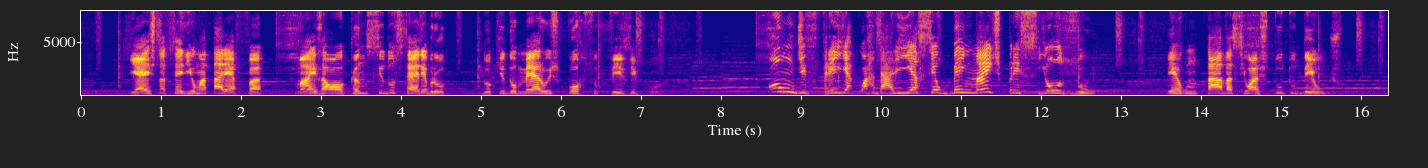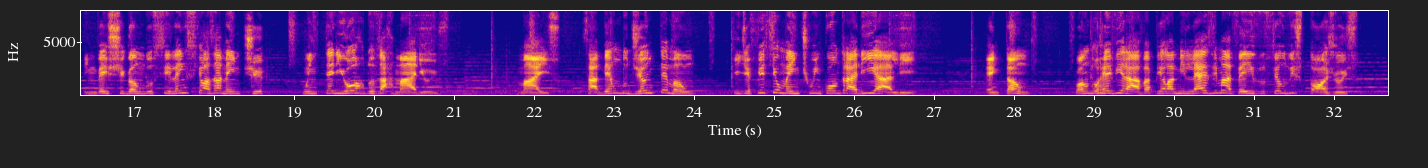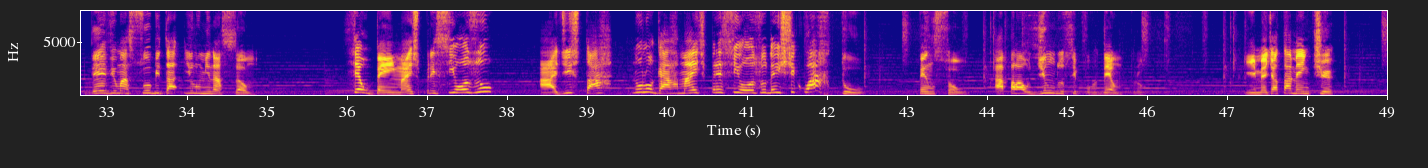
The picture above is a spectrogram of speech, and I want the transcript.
que esta seria uma tarefa mais ao alcance do cérebro do que do mero esforço físico. Onde Freia guardaria seu bem mais precioso? Perguntava-se o astuto Deus, investigando silenciosamente o interior dos armários. Mas, sabendo de antemão que dificilmente o encontraria ali. Então, quando revirava pela milésima vez os seus estojos, teve uma súbita iluminação. Seu bem mais precioso há de estar no lugar mais precioso deste quarto, pensou, aplaudindo-se por dentro. Imediatamente,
